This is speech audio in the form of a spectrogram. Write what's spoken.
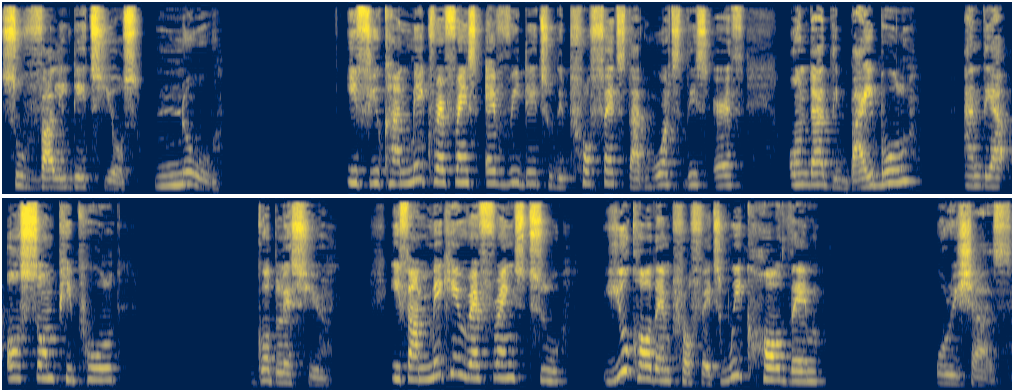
to validate yours. No. If you can make reference every day to the prophets that walked this earth under the Bible, and they are awesome people, God bless you if I'm making reference to, you call them prophets, we call them orishas.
